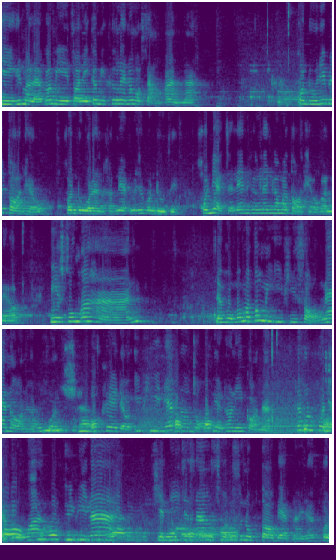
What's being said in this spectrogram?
ดีขึ้นมาแล้วก็มีตอนนี้ก็มีเครื่องเล่นทั้งหมดสามอันนะ คนดูที่ไปต่อแถว คนดูอะไรนะครับเนี่ยไม่ใช่คนดูสิ คนอยากจะเล่นเครื่องเล่นก็มาต่อแถวกันแล้ว มีซุ้มอาหารแต่ผมว่ามันต้องมี EP 2 แน่นอนครับทุกคน โอเค เดี๋ยว EP เนี้ยเราจบไปเพียงเท่านี้ก่อนนะ ถ้าคนคนอยากรู้ว่า EP หน้า เขียนดีจะสร้างส่วนสนุกต่อแบบไหนนะคน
